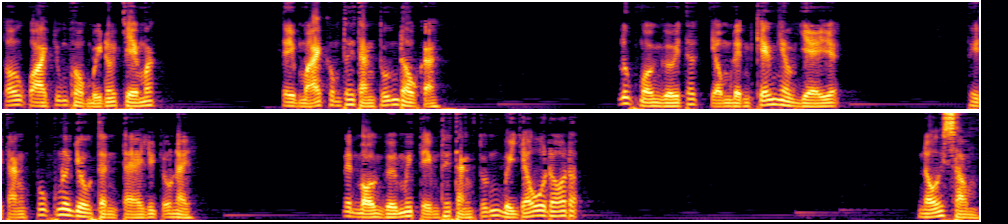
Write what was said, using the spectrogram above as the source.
tối qua chúng không bị nó che mắt. Tìm mãi không thấy thằng Tuấn đâu cả. Lúc mọi người thất vọng định kéo nhau về Thì thằng Phúc nó vô tình tè vô chỗ này. Nên mọi người mới tìm thấy thằng Tuấn bị giấu ở đó đó. Nói xong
